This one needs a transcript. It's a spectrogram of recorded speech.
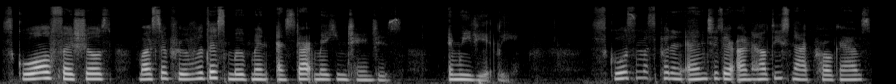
school officials must approve of this movement and start making changes immediately. Schools must put an end to their unhealthy snack programs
